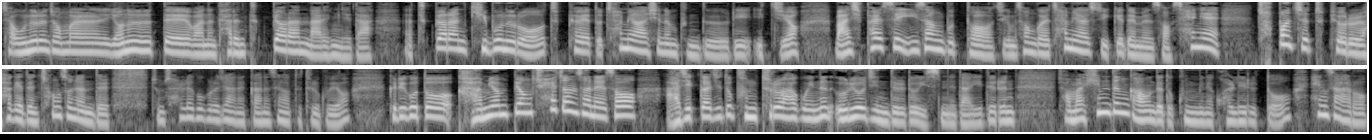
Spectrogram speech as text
자, 오늘은 정말 여느 때와는 다른 특별한 날입니다. 특별한 기분으로 투표에 또 참여하시는 분들이 있지요. 만 18세 이상부터 지금 선거에 참여할 수 있게 되면서 생애 첫 번째 투표를 하게 된 청소년들 좀 설레고 그러지 않을까 하는 생각도 들고요. 그리고 또 감염병 최전선에서 아직까지도 분투를 하고 있는 의료진들도 있습니다. 이들은 정말 힘든 가운데도 국민의 권리를 또 행사하러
